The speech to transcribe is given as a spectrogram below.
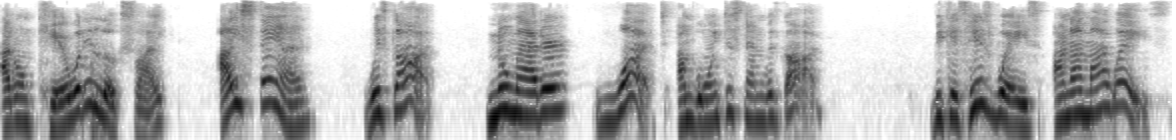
I don't care what it looks like. I stand with God. No matter what, I'm going to stand with God because his ways are not my ways.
